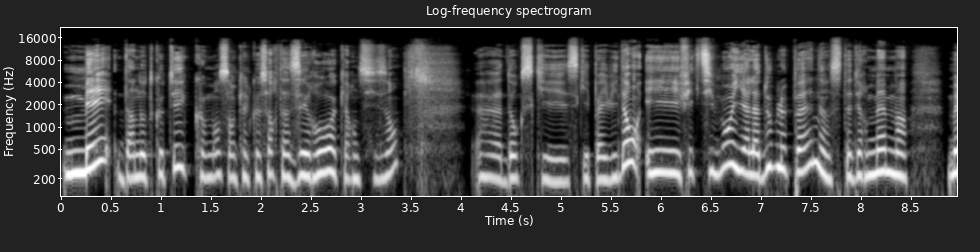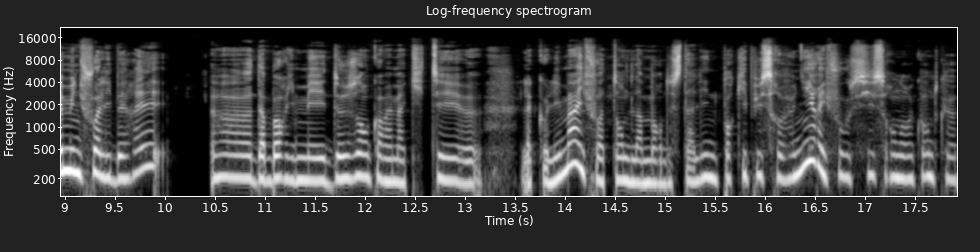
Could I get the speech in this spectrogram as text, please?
mais d'un autre côté, il commence en quelque sorte à zéro à 46 ans. Euh, donc ce qui est ce qui est pas évident et effectivement il y a la double peine c'est-à-dire même même une fois libéré euh, d'abord, il met deux ans quand même à quitter euh, la Colima. Il faut attendre la mort de Staline pour qu'il puisse revenir. Il faut aussi se rendre compte que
